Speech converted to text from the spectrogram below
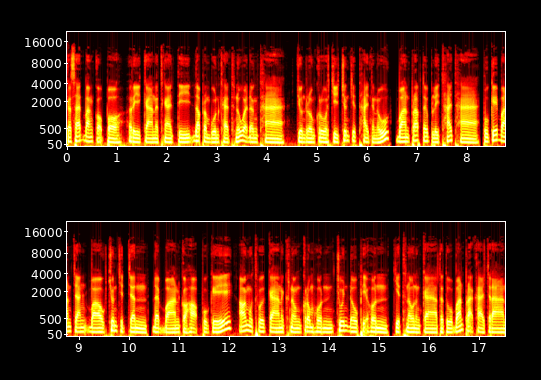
កាសែតបាងកកប៉ុស្តិ៍រាយការណ៍នៅថ្ងៃទី19ខែធ្នូឲ្យដឹងថា ជនរងគ្រោះជាជនជាតិថៃទាំងនោះបានប្រាប់ទៅប៉ូលីសថៃថាពួកគេបានចាញ់បោកជនជាតិចិន ដែលបានកុហកពួកគេឲ្យមកធ្វើការនៅក្នុងក្រុមហ៊ុនជួញដូរភាគហ៊ុនជាថ្នូវនឹងការទទួលបានប្រាក់ខែច្រើន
